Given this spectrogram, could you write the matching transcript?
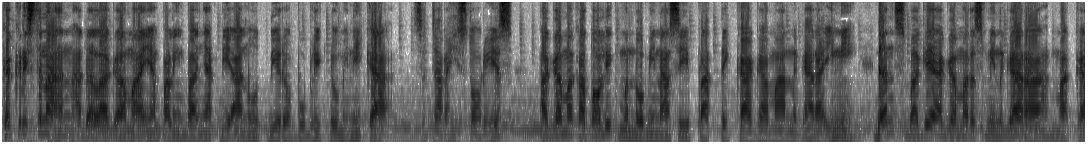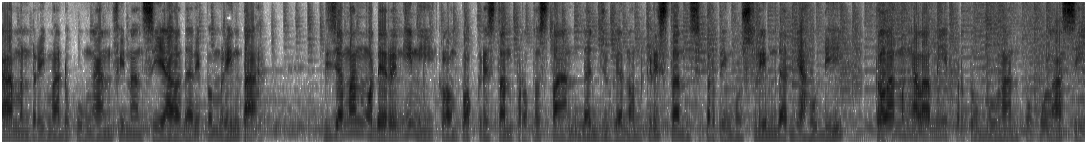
Kekristenan adalah agama yang paling banyak dianut di Republik Dominika. Secara historis, agama Katolik mendominasi praktik keagamaan negara ini, dan sebagai agama resmi negara, maka menerima dukungan finansial dari pemerintah. Di zaman modern ini, kelompok Kristen Protestan dan juga non-Kristen seperti Muslim dan Yahudi telah mengalami pertumbuhan populasi.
